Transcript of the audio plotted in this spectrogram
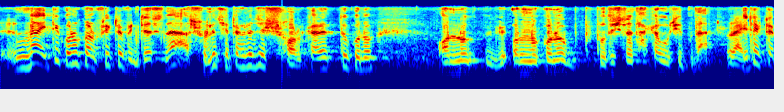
না এটা কোনো কনফ্লিক্ট অফ ইন্টারেস্ট না। আসলে সেটা হলো যে সরকারের তো কোনো অন্য অন্য কোনো প্রতিষ্ঠান থাকা উচিত না। এটা একটা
